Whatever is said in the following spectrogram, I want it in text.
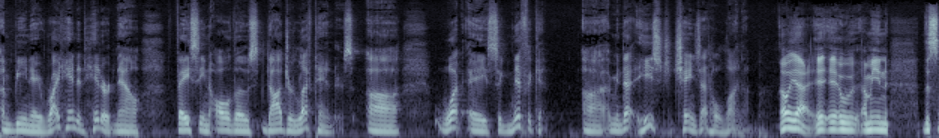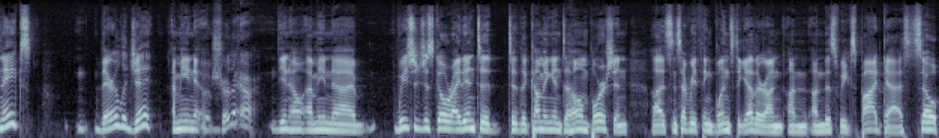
um, being a right-handed hitter now facing all those Dodger left-handers. Uh, what a significant! Uh, I mean, that he's changed that whole lineup. Oh yeah, it, it, I mean, the Snakes, they're legit. I mean, Sure, they are. you know, I mean, uh, we should just go right into to the coming into home portion, uh, since everything blends together on on on this week's podcast. So,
